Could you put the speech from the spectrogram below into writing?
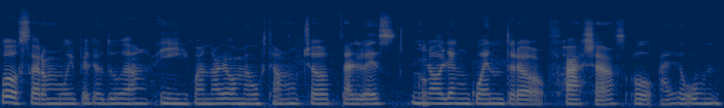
puedo ser muy pelotuda y cuando algo me gusta mucho tal vez no le encuentro fallas o algún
